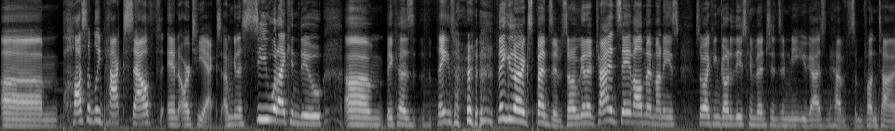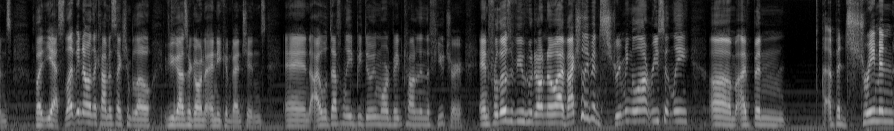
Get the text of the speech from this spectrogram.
um, possibly PAX South and RTX. I'm gonna see what I can do, um, because things are, things are expensive, so I'm gonna try and save all my monies so I can go to these conventions and meet you guys and have some fun times. But yes, let me know in the comment section below if you guys are going to any conventions, and I will definitely be doing more VidCon in the future. And for those of you who don't know, I've actually been streaming a lot recently. Um, I've been, I've been streaming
